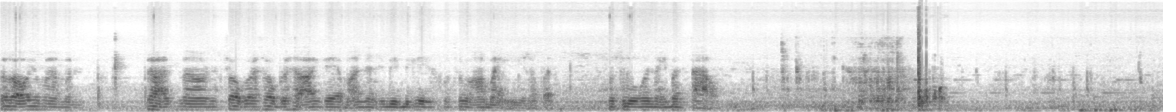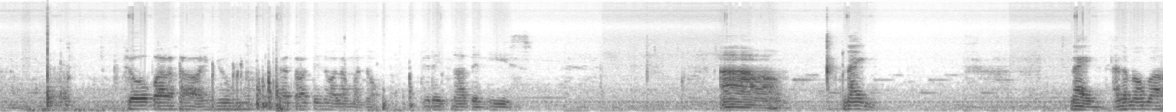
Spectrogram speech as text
Saka ako yung mayaman. Lahat ng sobra-sobra sa akin kaya maanan ibibigay ko sa mga mahihirap at tutulungan ng ibang tao. So, para sa akin, yung ito tinolang manok, i-rate natin is um, 9. 9. Alam mo ba,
